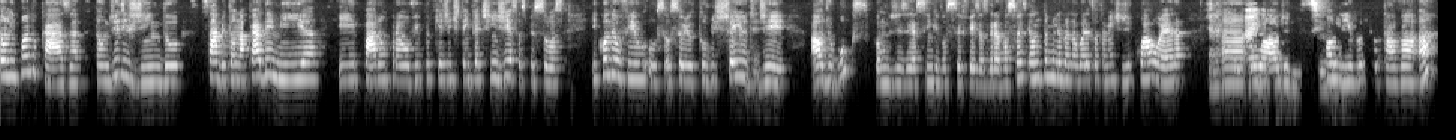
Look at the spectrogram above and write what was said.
estão limpando casa, estão dirigindo, sabe? Estão na academia e param para ouvir, porque a gente tem que atingir essas pessoas. E quando eu vi o, o seu YouTube cheio de, de audiobooks, vamos dizer assim, que você fez as gravações. Eu não estou me lembrando agora exatamente de qual era, era uh, o áudio, qual livro que eu estava.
